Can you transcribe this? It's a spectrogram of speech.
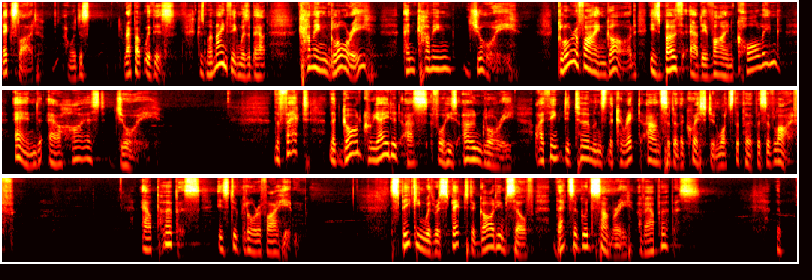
next slide, and we'll just wrap up with this, because my main thing was about coming glory and coming joy. Glorifying God is both our divine calling and our highest joy. The fact that God created us for his own glory, I think, determines the correct answer to the question what's the purpose of life? Our purpose is to glorify him. Speaking with respect to God himself, that's a good summary of our purpose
